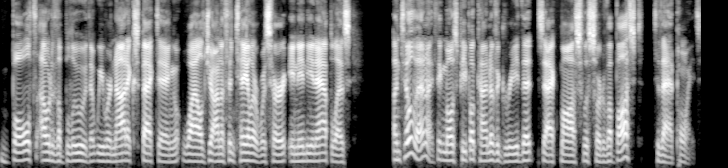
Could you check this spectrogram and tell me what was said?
bolt out of the blue that we were not expecting while Jonathan Taylor was hurt in Indianapolis. Until then, I think most people kind of agreed that Zack Moss was sort of a bust to that point.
